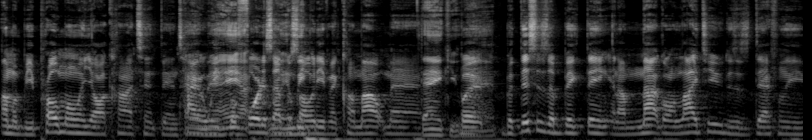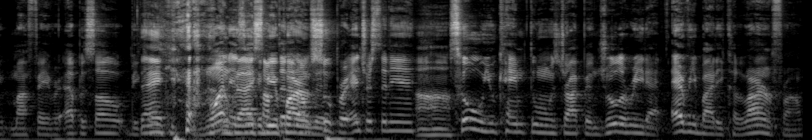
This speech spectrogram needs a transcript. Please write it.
I'm gonna be promoting y'all content the entire hey, week before this episode we, even come out, man. Thank you, but man. but this is a big thing, and I'm not gonna lie to you. This is definitely my favorite episode because one is this something that I'm super interested in. Uh-huh. Two, you came through and was dropping jewelry that everybody could learn from.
